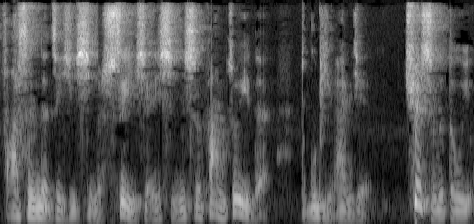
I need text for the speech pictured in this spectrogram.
发生的这些刑涉嫌刑事犯罪的毒品案件，确实都有。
